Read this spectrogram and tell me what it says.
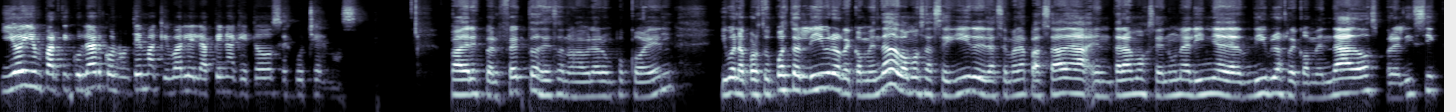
y hoy en particular con un tema que vale la pena que todos escuchemos. Padres Perfectos, de eso nos va a hablar un poco él. Y bueno, por supuesto el libro recomendado, vamos a seguir, la semana pasada entramos en una línea de libros recomendados por el ISIC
